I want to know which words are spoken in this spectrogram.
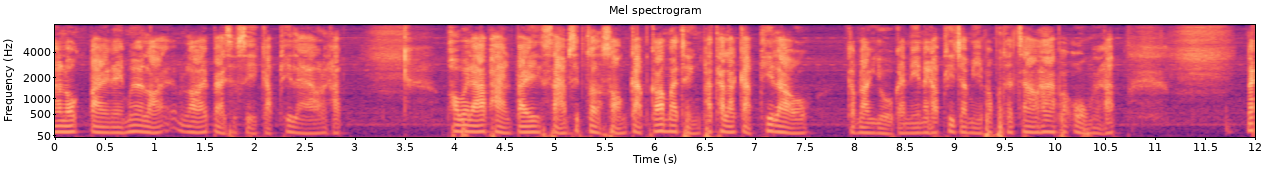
นรกไปในเมื่อร้อยร้อยแปดสิบสี่กับที่แล้วนะครับ พอเวลาผ่านไป 32กับก็มาถึงพัทธลกับที่เรากำลังอยู่กันนี้นะครับ ที่จะมีพระพุทธเจ้า5พระองค์นะครับ ใน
